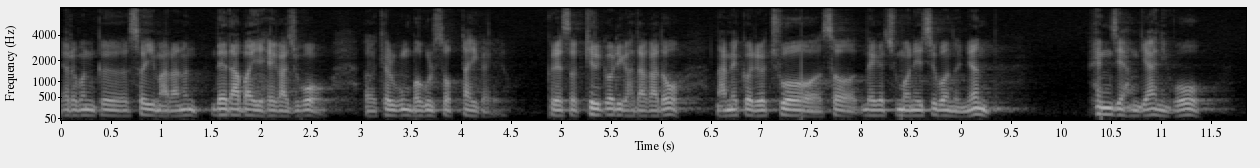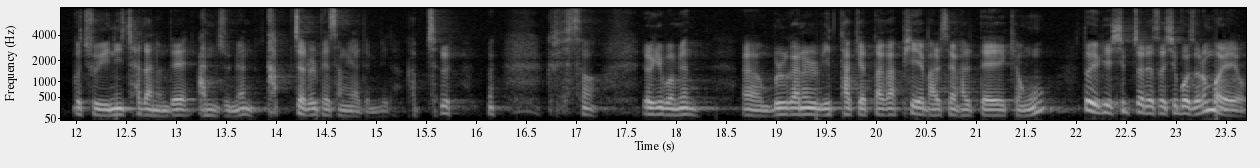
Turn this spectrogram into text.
여러분 그 소위 말하는 내다바이 해가지고 어, 결국 먹을 수 없다 이거예요. 그래서 길거리 가다가도 남의 거를 주워서 내게 주머니에 집어넣으면 횡재한 게 아니고 그 주인이 찾았는데 안 주면 갑절을 배상해야 됩니다. 갑절. 그래서 여기 보면 어, 물건을 위탁했다가 피해 발생할 때의 경우 또 여기 10절에서 15절은 뭐예요?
